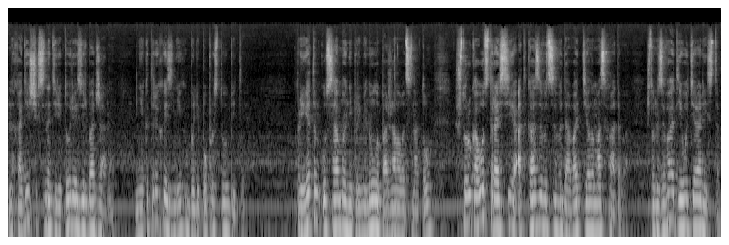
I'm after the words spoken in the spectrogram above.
находящихся на территории Азербайджана. Некоторых из них были попросту убиты. При этом Кусама не применула пожаловаться на то, что руководство России отказывается выдавать тело Масхадова, что называет его террористом,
